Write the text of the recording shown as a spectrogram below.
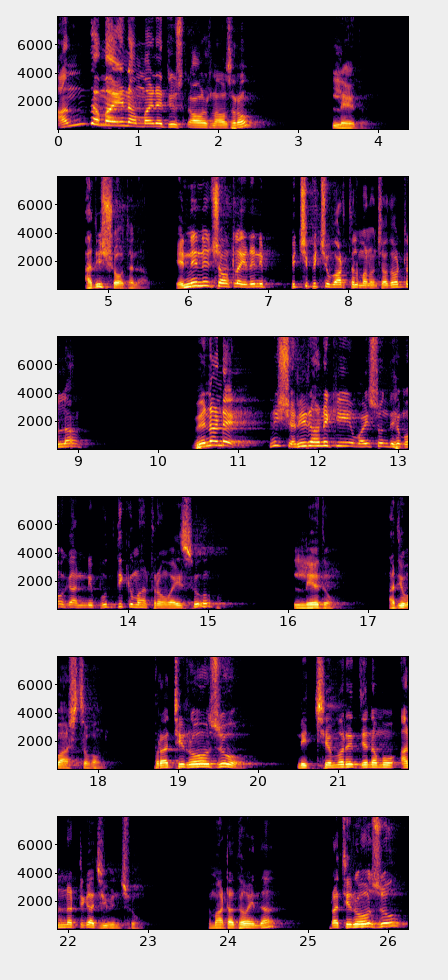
అందమైన అమ్మాయినే తీసుకురావాల్సిన అవసరం లేదు. అది శోధన. ఎన్నెన్ని చోట్ల ఎన్నెన్ని పిచ్చి పిచ్చి వార్తలు మనం చదవట్లా? వినండి. నీ శరీరానికి వయసు ఉందేమో కానీ నీ బుద్ధికి మాత్రం వయసు లేదు. అది వాస్తవం. ప్రతిరోజు నీ చివరి దినము అన్నట్టుగా జీవించు. మాట అర్థమైందా? ప్రతిరోజు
